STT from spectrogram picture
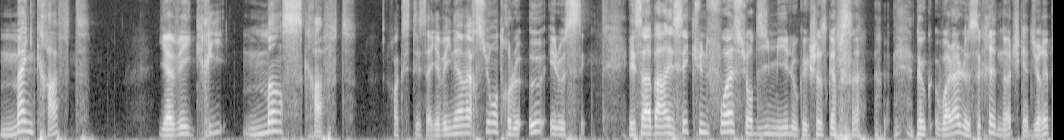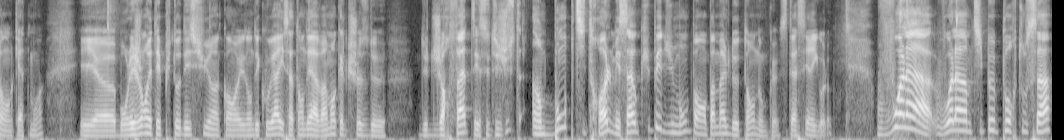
Minecraft, il y avait écrit Mincecraft. Que c'était ça. Il y avait une inversion entre le E et le C. Et ça apparaissait qu'une fois sur 10 000 ou quelque chose comme ça. Donc voilà le secret de Notch qui a duré pendant 4 mois. Et euh, bon, les gens étaient plutôt déçus hein, quand ils ont découvert. Ils s'attendaient à vraiment quelque chose de, de genre fat. Et c'était juste un bon petit troll. Mais ça a occupé du monde pendant pas mal de temps. Donc euh, c'était assez rigolo. Voilà, voilà un petit peu pour tout ça.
